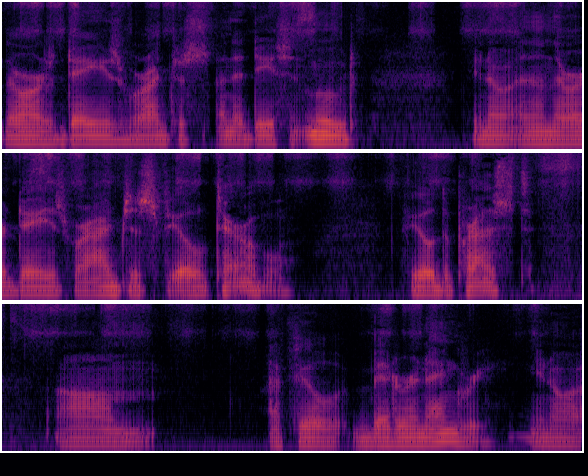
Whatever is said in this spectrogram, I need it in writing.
there are days where I'm just in a decent mood. You know, and then there are days where I just feel terrible, feel depressed. Um, I feel bitter and angry, you know,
